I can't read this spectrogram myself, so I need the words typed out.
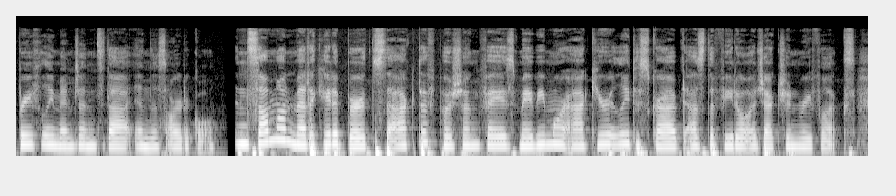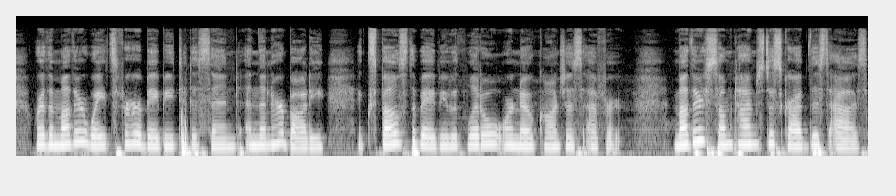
briefly mentions that in this article. In some unmedicated births, the active pushing phase may be more accurately described as the fetal ejection reflex, where the mother waits for her baby to descend and then her body expels the baby with little or no conscious effort. Mothers sometimes describe this as,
